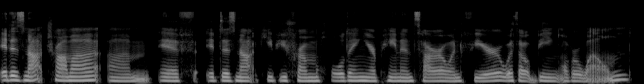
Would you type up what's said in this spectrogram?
It is not trauma um, if it does not keep you from holding your pain and sorrow and fear without being overwhelmed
